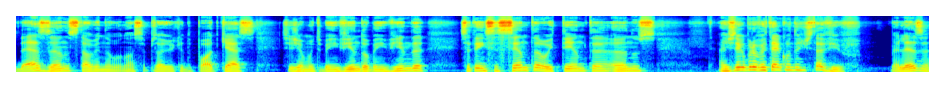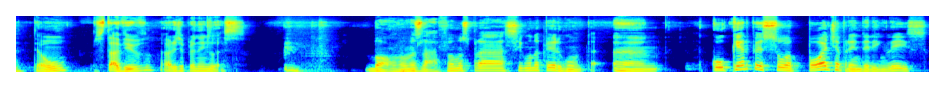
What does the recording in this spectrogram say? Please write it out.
10 anos, está ouvindo o nosso episódio aqui do podcast, seja muito bem-vindo ou bem-vinda. Você tem 60, 80 anos, a gente tem que aproveitar enquanto a gente está vivo, beleza? Então, se está vivo, é hora de aprender inglês. Bom, vamos lá. Vamos para a segunda pergunta. Um, qualquer pessoa pode aprender inglês?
